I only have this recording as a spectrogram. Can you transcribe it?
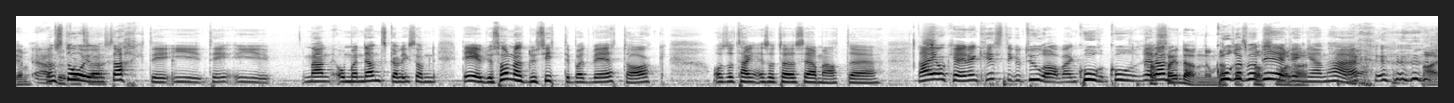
Kim? Den står jo sterkt i, i, i men, om den skal liksom Det er jo ikke sånn at du sitter på et vedtak, og så, tenk, så ser vi at uh, Nei, OK, den kristne kulturarven, hvor, hvor er den? den Hvor er vurderingen her? her? Nei.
